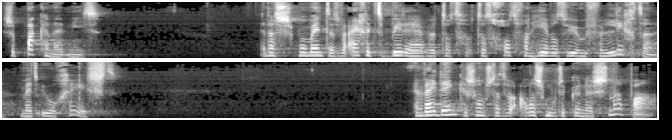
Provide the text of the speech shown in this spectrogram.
Ze pakken het niet. En dat is het moment dat we eigenlijk te bidden hebben tot, tot God van Heer, wilt u hem verlichten met uw geest? En wij denken soms dat we alles moeten kunnen snappen.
